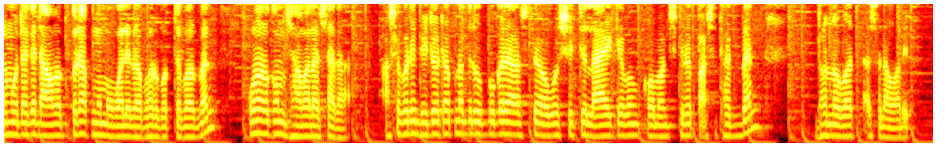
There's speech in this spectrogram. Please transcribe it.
ইমোটাকে ডাউনলোড করে আপনি মোবাইলে ব্যবহার করতে পারবেন। কোনো রকম ঝামেলা ছাড়া। আশা করি ভিডিওটা আপনাদের উপকারে আসলে অবশ্যই একটি লাইক এবং কমেন্টস করে পাশে থাকবেন। ধন্যবাদ। আসসালামু আলাইকুম।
